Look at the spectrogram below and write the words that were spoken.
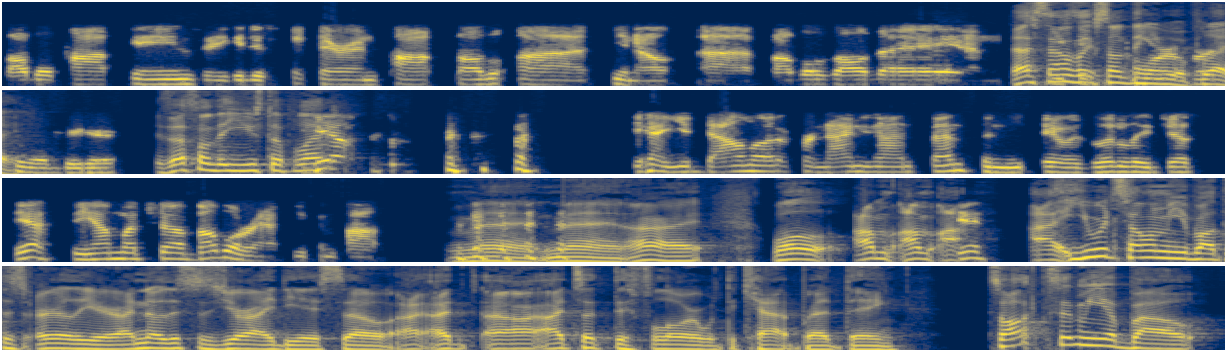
bubble pop games where you could just sit there and pop bubble, uh, you know, uh, bubbles all day. And that sounds like something you would play. Is that something you used to play? Yeah. yeah, you download it for ninety nine cents, and it was literally just yeah, see how much uh, bubble wrap you can pop. Man, man. All right. Well, I'm, I'm. I, I, you were telling me about this earlier. I know this is your idea, so I, I, I took the floor with the cat bread thing. Talk to me about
